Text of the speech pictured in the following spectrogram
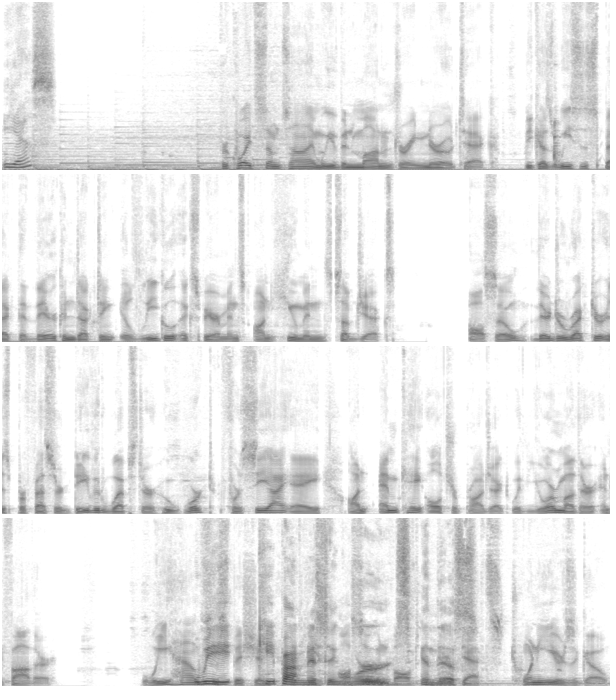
Yes? For quite some time, we've been monitoring Neurotech because we suspect that they're conducting illegal experiments on human subjects. Also, their director is Professor David Webster, who worked for CIA on MK Ultra project with your mother and father. We have We suspicion keep on missing also words involved in in, their this, deaths 20 years ago,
